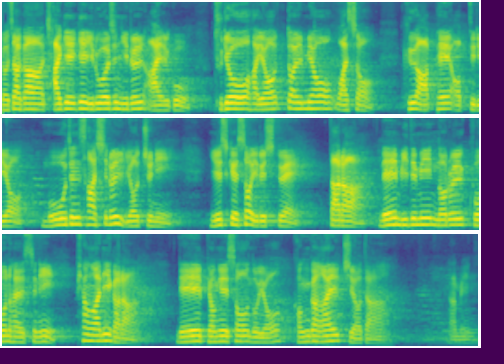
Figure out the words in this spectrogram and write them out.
여자가 자기에게 이루어진 일을 알고 두려워하여 떨며 와서 그 앞에 엎드려 모든 사실을 여쭈니 예수께서 이르시되 딸아 내 믿음이 너를 구원하였으니 평안히 가라 내 병에서 놓여 건강할지어다 아멘.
